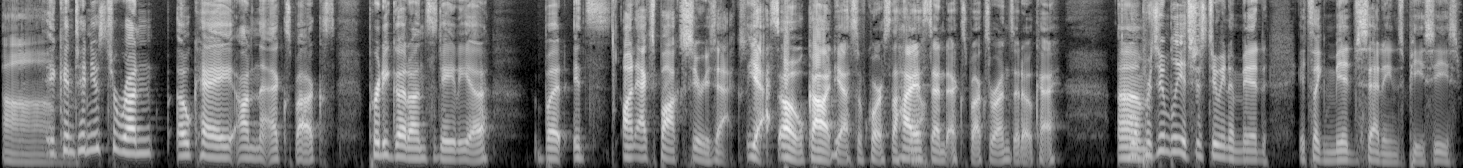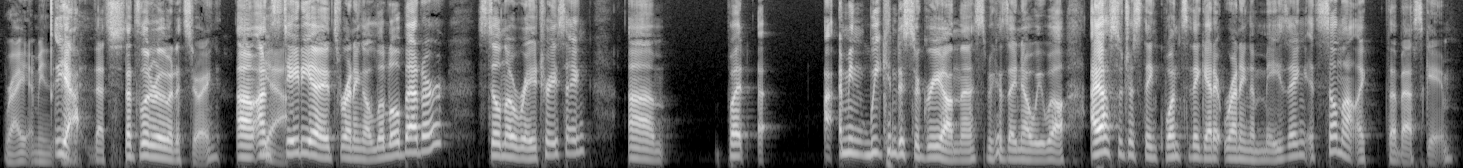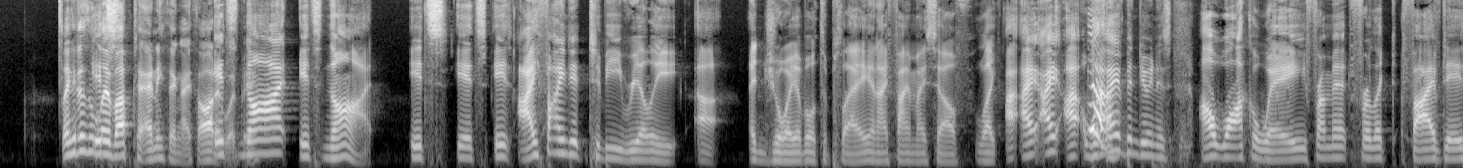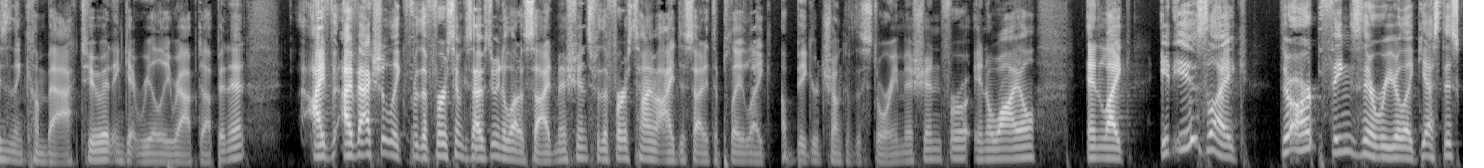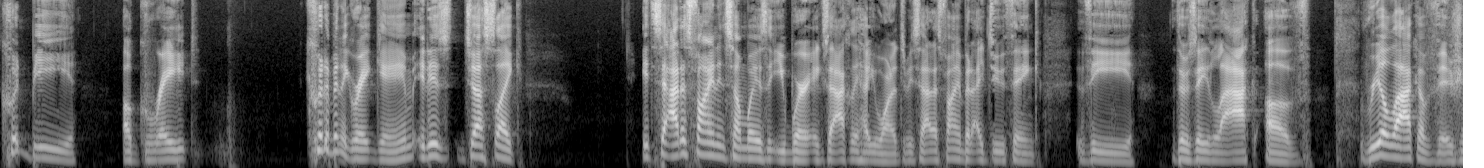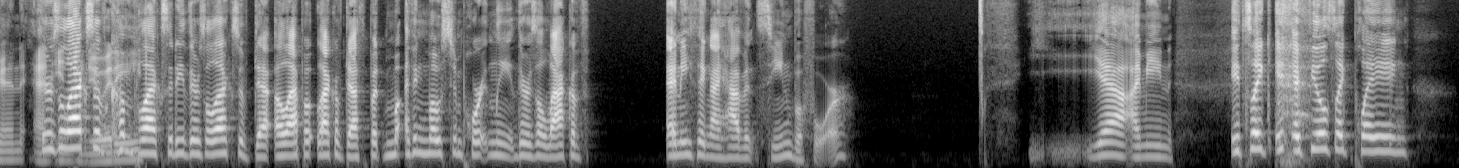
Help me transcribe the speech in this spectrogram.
Um, It continues to run okay on the Xbox, pretty good on Stadia, but it's on Xbox Series X. yes. Oh god, yes, of course. The highest end Xbox runs it okay. well, Um, presumably, it's just doing a mid. It's like mid settings PC, right? I mean, Yeah. that's that's literally what it's doing. Um, on Yeah. Stadia, it's running a little better. Still no ray tracing. Um, but uh, I- mean, we can disagree on this because I know we will. I also just think once they get it running amazing, it's still not like the best game. Like it doesn't It's- live up to anything I thought it would be. not it's not it's it's it i find it to be really uh enjoyable to play and i find myself like i i, I, I what i have been doing is i'll walk away from it for like five days and then come back to it and get really wrapped up in it I've I've actually like for the first time because I was doing a lot of side missions. For the first time, I decided to play like a bigger chunk of the story mission for in a while, and like it is like there are things there where you're like, yes, this could be a great, could have been a great game. It is just like it's satisfying in some ways that you were exactly how you wanted to be satisfying, but I do think the there's a lack of real lack of vision. And there's a lack of complexity. There's a lack of de- a lack of, lack of depth, but I think most importantly, there's a lack of anything I haven't seen before. Yeah, I mean, It's like it, it feels like playing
